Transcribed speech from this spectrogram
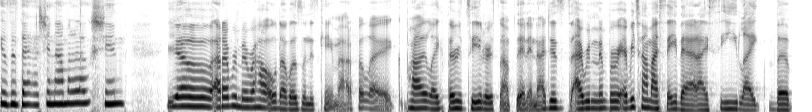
Chickens is ash and I'm a lotion. Yo, I don't remember how old I was when this came out. I feel like probably like 13 or something. And I just, I remember every time I say that, I see like the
